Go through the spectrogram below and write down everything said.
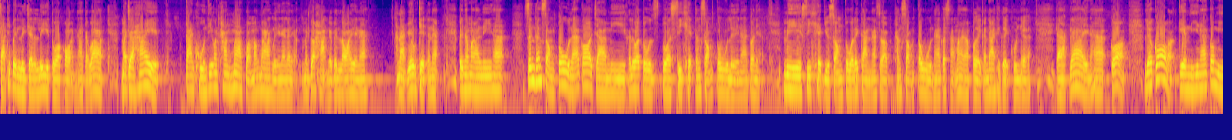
สัตว์ที่เป็นเลเจรรี่ตัวก่อนนะแต่ว่ามันจะให้การคูณที่ค่อนข้างมากกว่ามาก ๆเลยนะเนี่ยมันก็ห่างกันเป็นร้อยเลยนะ ขนาดเวลเจ็ดนะเนี่ยเป็นประมาณนี้ฮะ ซึ่งทั้งสองตู้นะก็จะมีเขาเรียกว่าตัวตัวซีเค t ทั้งสองตู้เลยนะก็เนี่ยมีซีเค t อยู่ 2 ตัวด้วยกันนะสำหรับทั้ง 2 ตู้นะก็สามารถมาเปิดกันได้ถ้าเกิดคุณเอออยากได้นะฮะก็แล้วก็เกมนี้นะก็มี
